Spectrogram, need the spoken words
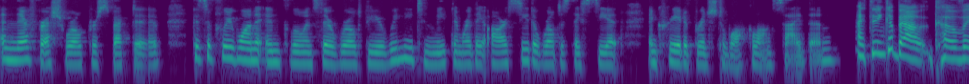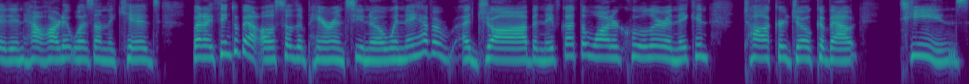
and their fresh world perspective. Because if we want to influence their worldview we need to meet them where they are see the world as they see it and create a bridge to walk alongside them. I think about covid and how hard it was on the kids but i think about also the parents you know when they have a, a job and they've got the water cooler and they can talk or joke about teens,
